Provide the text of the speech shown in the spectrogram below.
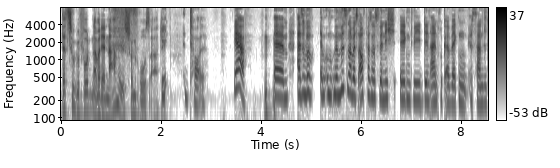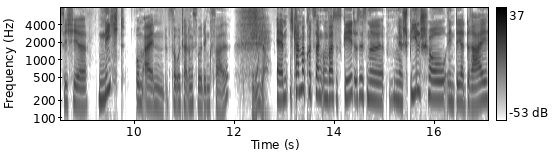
dazu gefunden, aber der Name ist schon großartig. Toll. Ja. ähm, also wir, wir müssen aber jetzt aufpassen, dass wir nicht irgendwie den Eindruck erwecken, es handelt sich hier nicht um einen verurteilungswürdigen Fall. Oh ja. Ähm, ich kann mal kurz sagen, um was es geht. Es ist eine, eine Spielshow, in der drei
